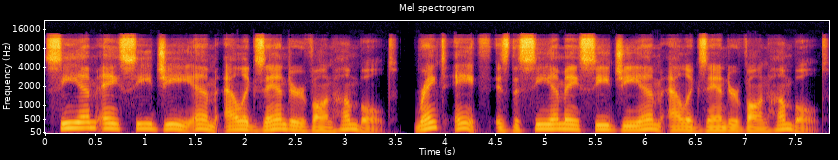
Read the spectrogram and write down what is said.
CMA-CGM Alexander von Humboldt. Ranked 8th is the CMA-CGM Alexander von Humboldt.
